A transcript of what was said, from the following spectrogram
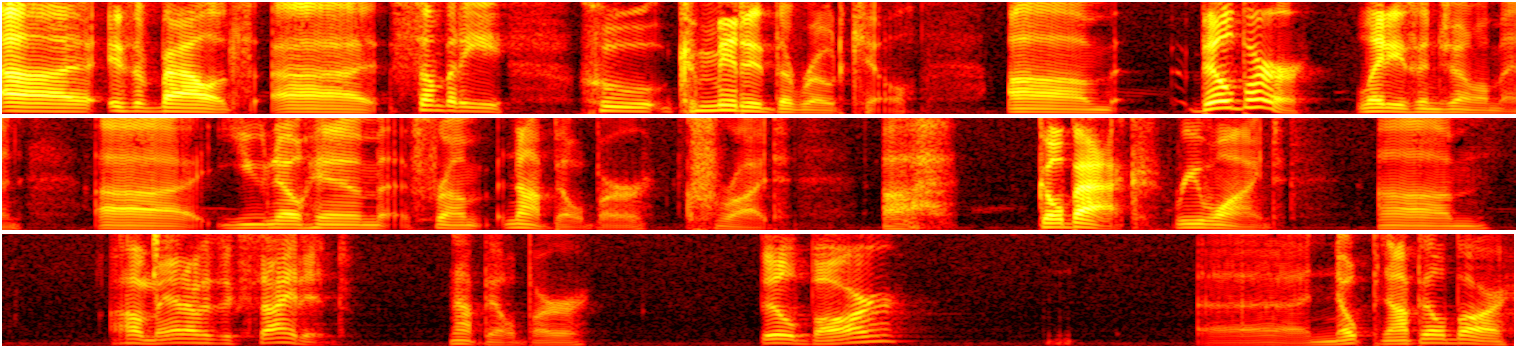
uh, is about uh, somebody who committed the roadkill. Um, Bill Burr, ladies and gentlemen. Uh, you know him from not Bill Burr. Crud. Uh, go back, rewind. Um, Oh man, I was excited. Not Bill Burr. Bill Barr? Uh, nope, not Bill Barr.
